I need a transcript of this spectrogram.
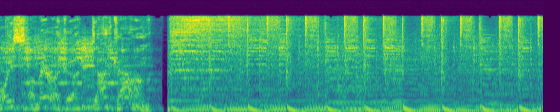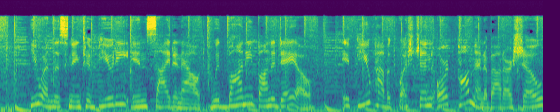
VoiceAmerica.com. You are listening to Beauty Inside and Out with Bonnie Bonadeo. If you have a question or comment about our show,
